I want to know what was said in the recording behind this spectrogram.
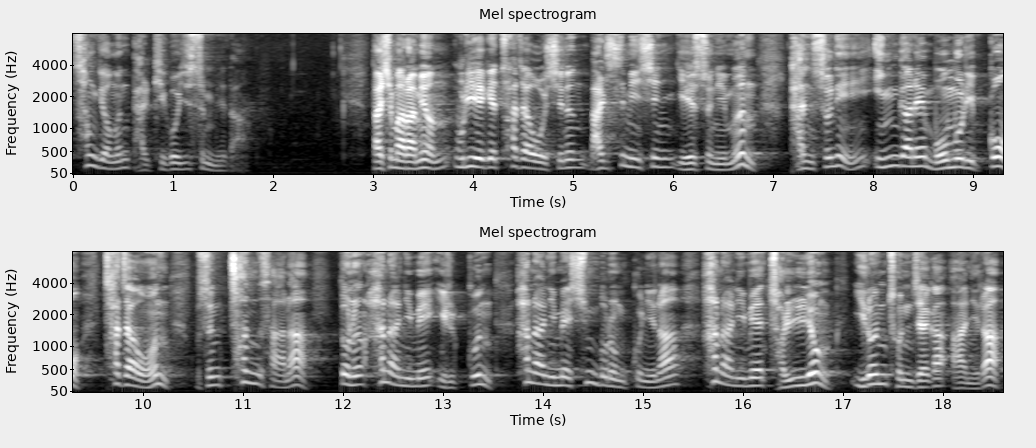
성경은 밝히고 있습니다. 다시 말하면 우리에게 찾아오시는 말씀이신 예수님은 단순히 인간의 몸을 입고 찾아온 무슨 천사나 또는 하나님의 일꾼, 하나님의 심부름꾼이나 하나님의 전령 이런 존재가 아니라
